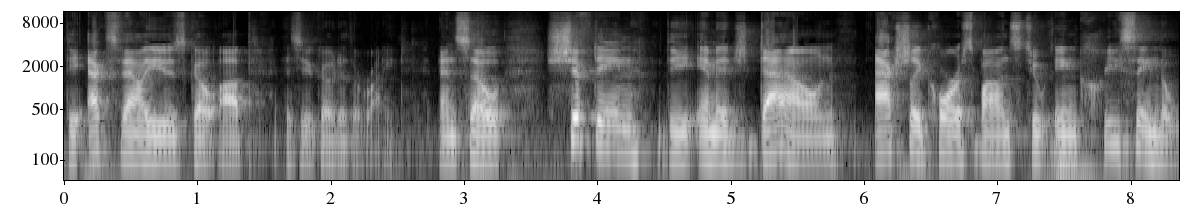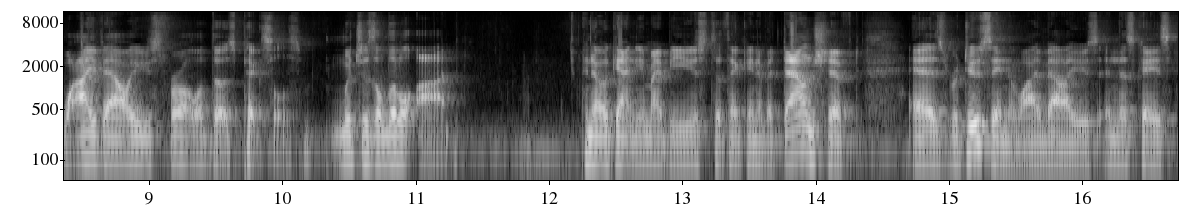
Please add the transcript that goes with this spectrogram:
the x values go up as you go to the right. And so shifting the image down actually corresponds to increasing the y values for all of those pixels, which is a little odd. You know, again, you might be used to thinking of a downshift as reducing the y values. In this case,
